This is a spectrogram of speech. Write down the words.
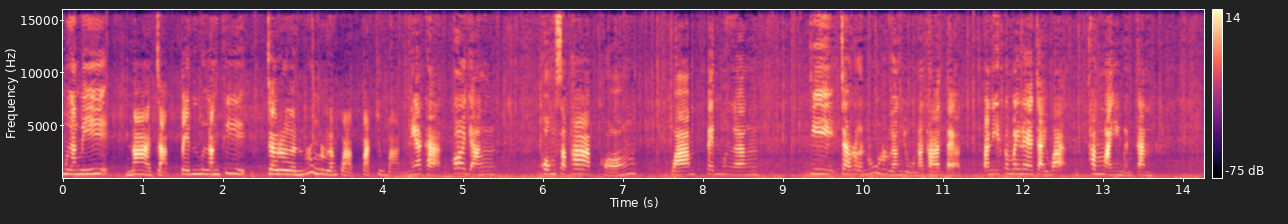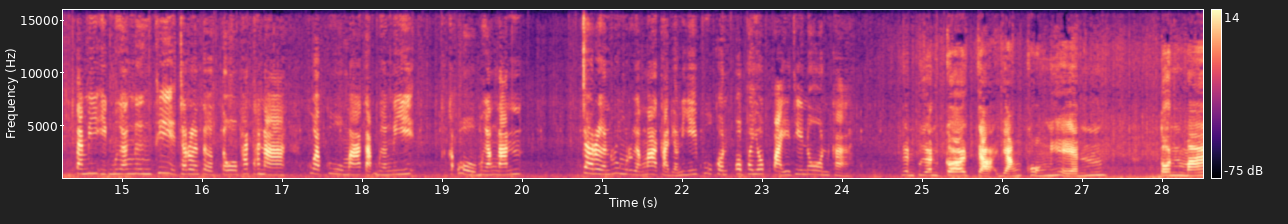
เมืองนี้น่าจะเป็นเมืองที่เจริญรุ่งเรืองกว่าปัจจุบันเนี่ยค่ะ ก็ยังคงสภาพของความเป็นเมืองที่เจริญรุ่งเรืองอยู่นะคะ แต่ตอนนี้ก็ไม่แน่ใจว่าทำไมเหมือนกัน แต่มีอีกเมืองหนึ่งที่เจริญเติบโตพัฒนาควบคู่มากับเมืองนี้โอ้เมืองนั้น เจริญรุ่งเรืองมากค่ะเดี๋ยวนี้ผู้คนอพยพไปที่โน่นค่ะ เพื่อนๆก็จะยังคงเห็นต้นไม้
